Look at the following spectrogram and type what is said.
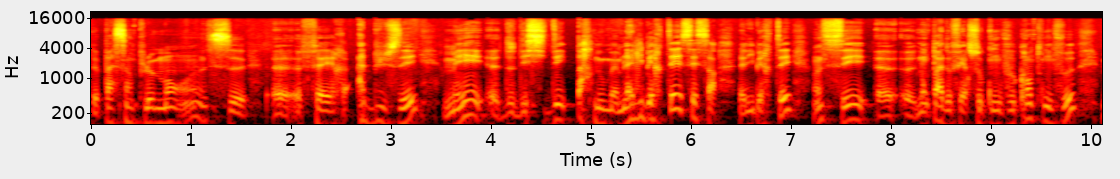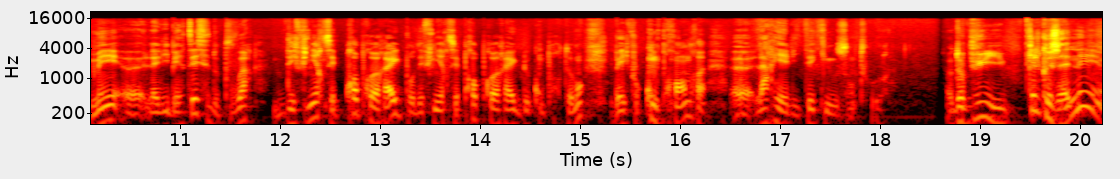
de pas simplement hein, se faire abuser, mais de décider par nous-mêmes. La liberté, c'est ça. La liberté, c'est non pas de faire ce qu'on veut quand on veut, mais euh, la liberté, c'est de pouvoir définir ses propres règles. Pour définir ses propres règles de comportement, eh il faut comprendre euh, la réalité qui nous entoure. Depuis quelques années,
